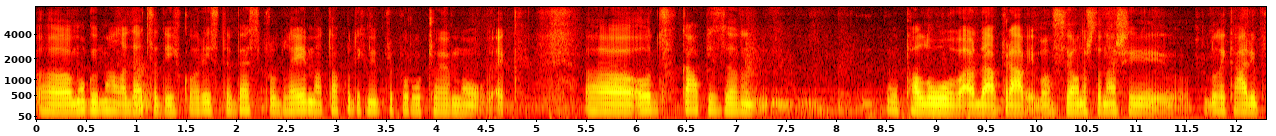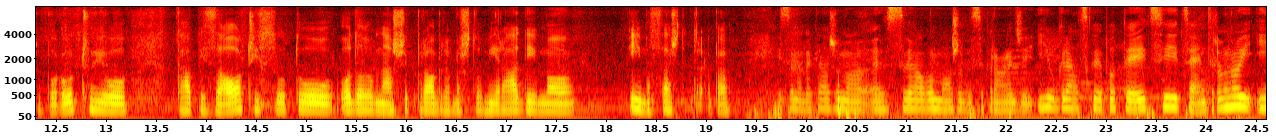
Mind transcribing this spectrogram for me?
uh, mogu i mala deca da ih koriste bez problema, tako da ih mi preporučujemo uvek. Uh, od kapi za upalu, da pravimo sve ono što naši lekari preporučuju, kapi za oči su tu, od ovog našeg programa što mi radimo, ima sve što treba. I samo da kažemo, e, sve ovo može da se pronađe i u gradskoj apoteci, centralnoj i,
